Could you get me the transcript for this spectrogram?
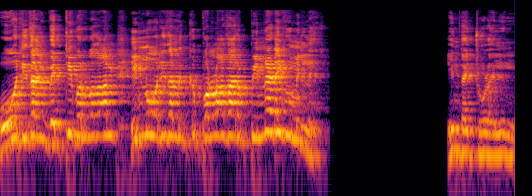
ஓர் இதழ் வெற்றி பெறுவதால் இன்னொரு இதழுக்கு பொருளாதார பின்னடைவும் இல்லை. இந்த சூழலில்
